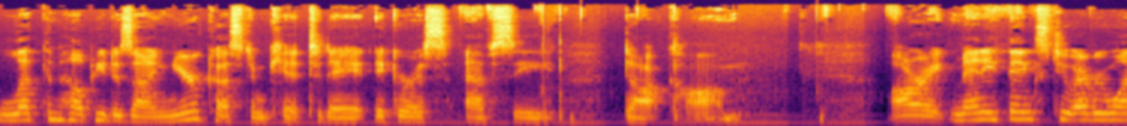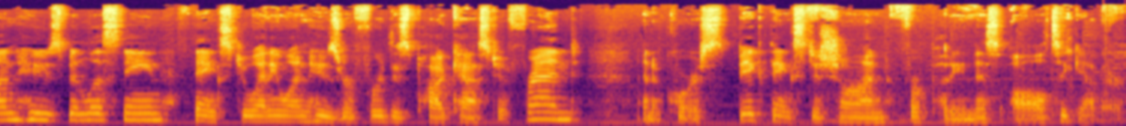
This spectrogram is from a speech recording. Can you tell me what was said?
Let them help you design your custom kit today at IcarusFC.com. All right, many thanks to everyone who's been listening. Thanks to anyone who's referred this podcast to a friend. And of course, big thanks to Sean for putting this all together.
